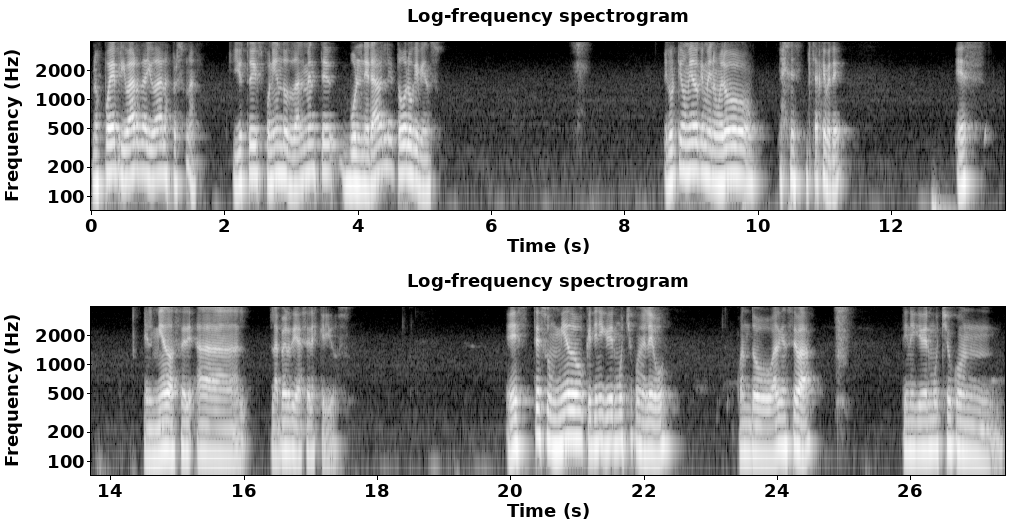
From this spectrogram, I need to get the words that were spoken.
nos puede privar de ayudar a las personas. Y yo estoy exponiendo totalmente vulnerable todo lo que pienso. El último miedo que me enumeró ChatGPT es el miedo a, ser, a la pérdida de seres queridos. Este es un miedo que tiene que ver mucho con el ego. Cuando alguien se va, tiene que ver mucho con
